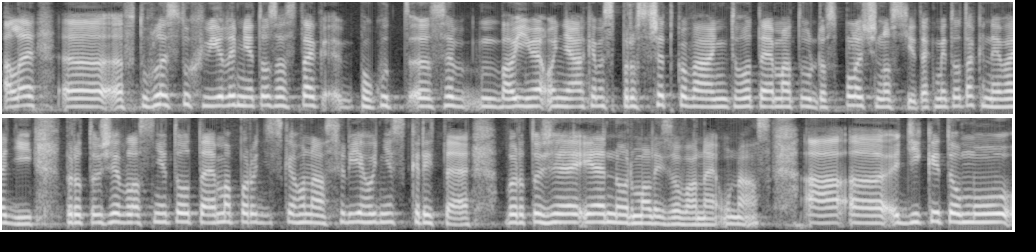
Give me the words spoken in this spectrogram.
Ale eh, v tuhle tu chvíli mě to zase tak, pokud eh, se bavíme o nějakém zprostředkování toho tématu do společnosti, tak mi to tak nevadí, protože vlastně to téma porodického násilí je hodně skryté, protože je normalizované u nás. A eh, díky tomu,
